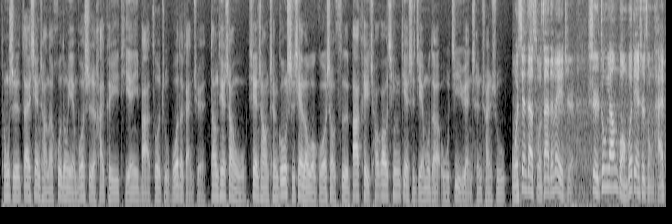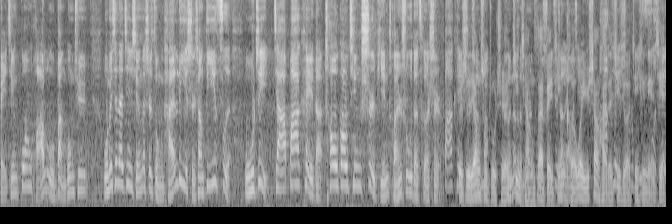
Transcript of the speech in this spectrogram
同时，在现场的互动演播室还可以体验一把做主播的感觉。当天上午，现场成功实现了我国首次 8K 超高清电视节目的 5G 远程传输。我现在所在的位置是中央广播电视总台北京光华路办公区。我们现在进行的是总台历史上第一次 5G 加 8K。的超高清视频传输的测试，这是央视主持人靳强在北京和位于上海的记者进行连线。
